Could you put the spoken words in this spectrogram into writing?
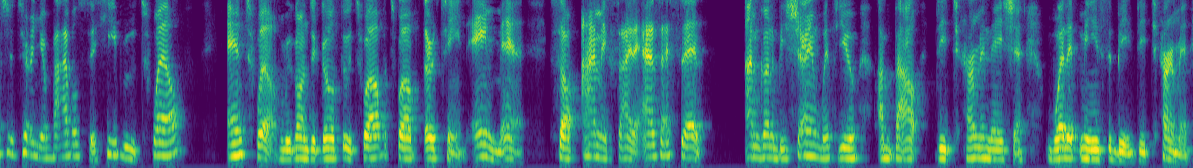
Want you to turn your Bibles to Hebrew 12 and 12. We're going to go through 12, 12, 13. Amen. So I'm excited. As I said, I'm going to be sharing with you about determination, what it means to be determined.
